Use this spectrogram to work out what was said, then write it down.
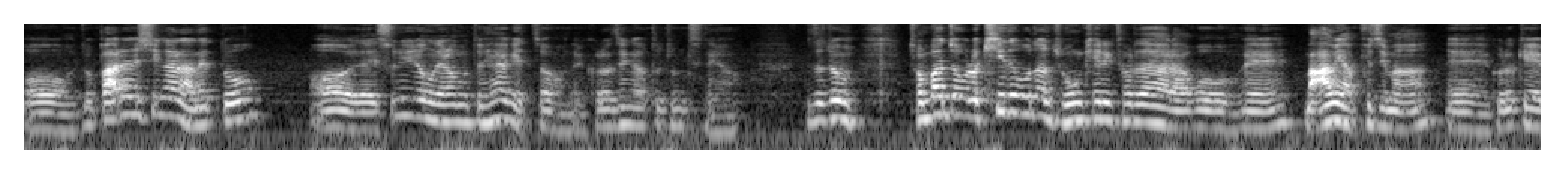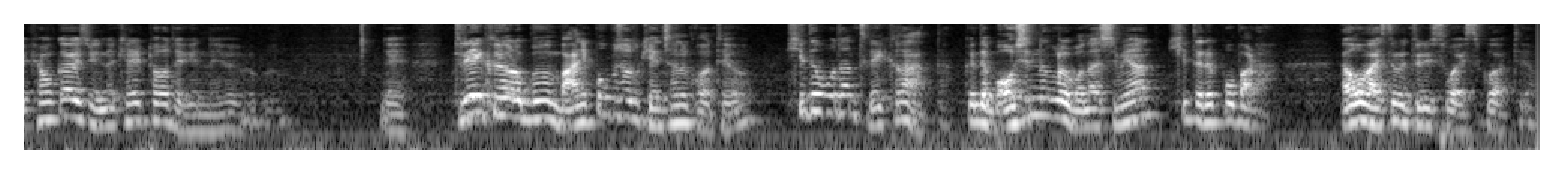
어, 좀 빠른 시간 안에 또 어, 네, 순위 정리를 한번 또 해야겠죠. 네, 그런 생각도 좀 드네요. 그래서 좀 전반적으로 키드보다는 좋은 캐릭터다라고 예, 마음이 아프지만 예, 그렇게 평가할 수 있는 캐릭터가 되겠네요 여러분 네. 드레이크 여러분 많이 뽑으셔도 괜찮을 것 같아요. 키드보단 드레이크가 낫다. 근데 멋있는 걸 원하시면 키드를 뽑아라. 라고 말씀을 드릴 수가 있을 것 같아요.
